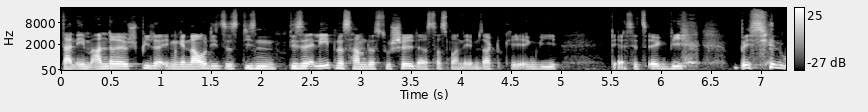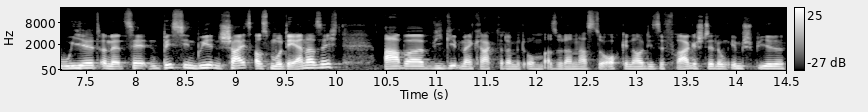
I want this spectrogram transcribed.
dann eben andere Spieler eben genau dieses, diesen, dieses Erlebnis haben, das du schilderst, dass man eben sagt, okay, irgendwie der ist jetzt irgendwie ein bisschen weird und erzählt ein bisschen weirden Scheiß aus moderner Sicht, aber wie geht mein Charakter damit um? Also dann hast du auch genau diese Fragestellung im Spiel,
